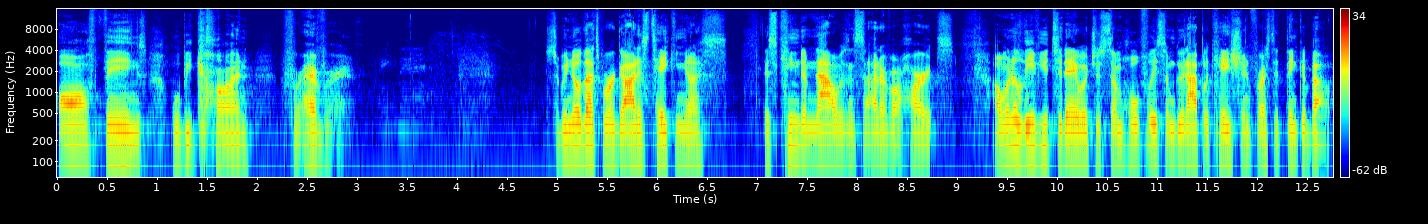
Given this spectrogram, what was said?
All things will be gone forever. So we know that's where God is taking us. His kingdom now is inside of our hearts. I want to leave you today with just some, hopefully, some good application for us to think about.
